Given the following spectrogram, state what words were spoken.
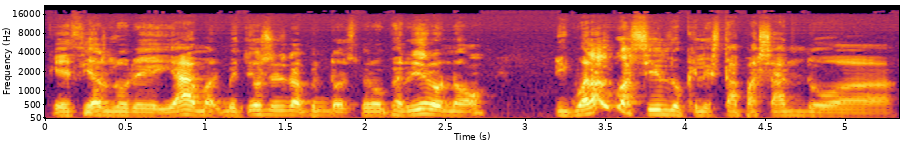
que decías lo de, ya, metió 60 puntos, pero perdieron, no, igual algo así es lo que le está pasando a,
